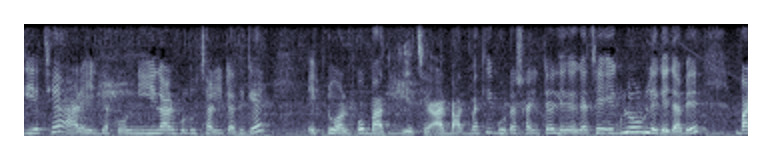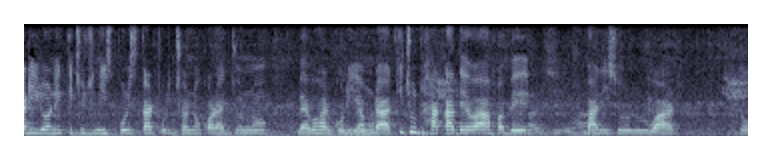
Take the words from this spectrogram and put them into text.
গিয়েছে, আর এই দেখো নীল আর হলুদ শাড়িটা থেকে একটু অল্প বাদ দিয়েছে। আর বাদ বাকি গোটা শাড়িটাই লেগে গেছে। এগুলোও লেগে যাবে। বাড়ির অনেক কিছু জিনিস পরিষ্কার পরিচ্ছন্ন করার জন্য ব্যবহার করি আমরা। কিছু ঢাকা দেওয়া হবে বালিশের ওয়ার তো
